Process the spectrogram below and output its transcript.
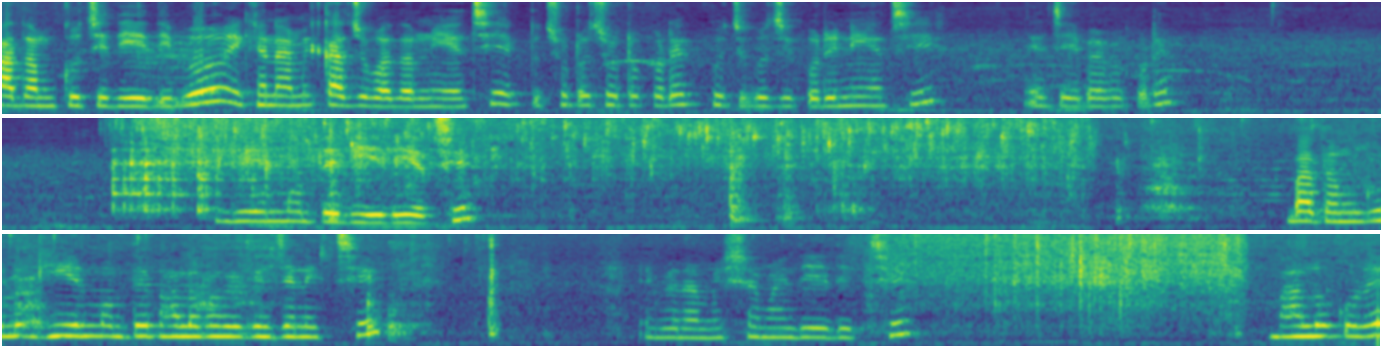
বাদাম কুচি দিয়ে দিব। এখানে আমি কাজু বাদাম নিয়েছি। একটু ছোট ছোট করে কুচি কুচি করে নিয়েছি। এই যে এইভাবে করে। ঘিয়ের মধ্যে দিয়ে দিয়েছি। বাদামগুলো ঘিয়ের মধ্যে ভালোভাবে ভেজে নিচ্ছি। এবার আমি সেমাই দিয়ে দিচ্ছি। ভালো করে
